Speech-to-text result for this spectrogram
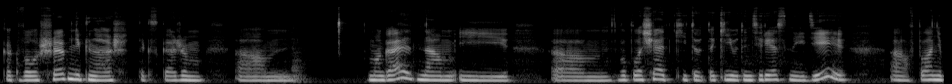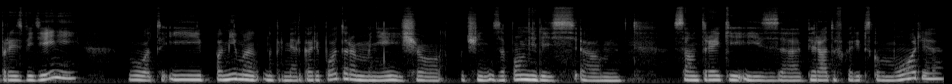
как волшебник наш, так скажем, эм, помогает нам и эм, воплощает какие-то такие вот интересные идеи э, в плане произведений. Вот. И помимо, например, Гарри Поттера, мне еще очень запомнились эм, саундтреки из э, «Пиратов Карибского моря».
